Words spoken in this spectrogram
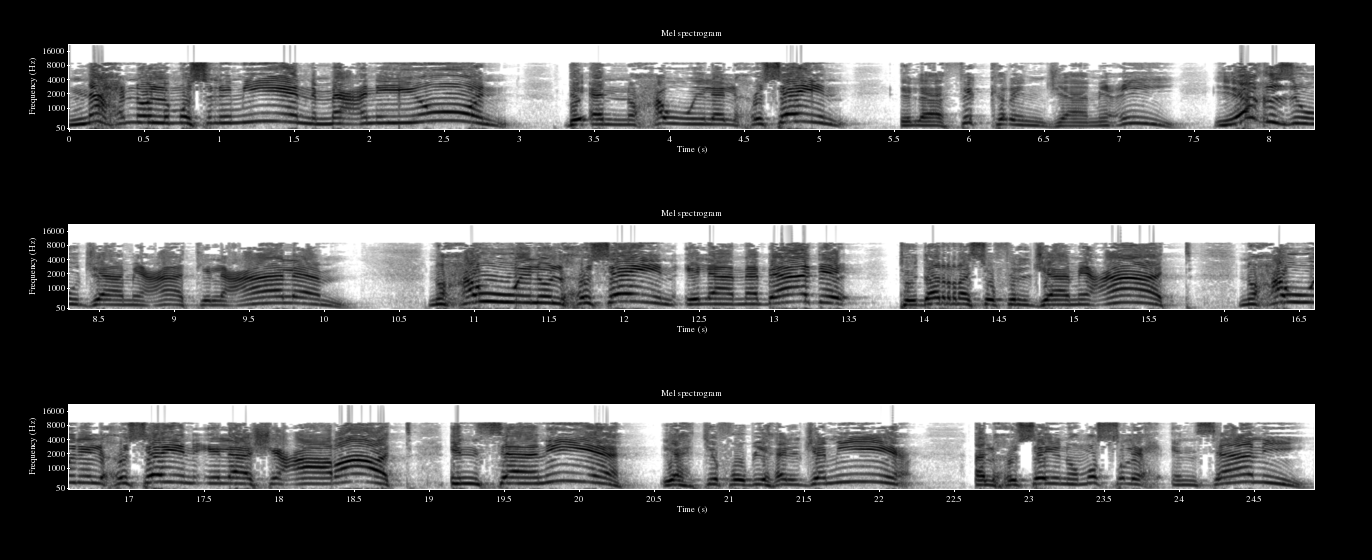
نحن المسلمين معنيون بأن نحول الحسين إلى فكر جامعي يغزو جامعات العالم. نحول الحسين إلى مبادئ تدرس في الجامعات. نحول الحسين إلى شعارات إنسانية يهتف بها الجميع. الحسين مصلح إنساني.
